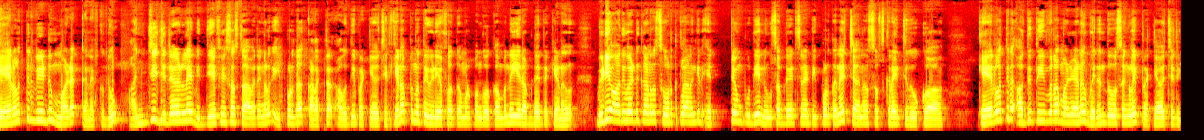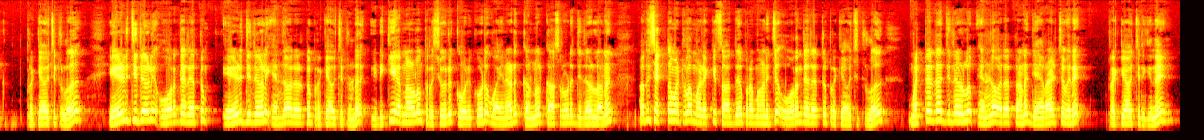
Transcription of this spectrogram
കേരളത്തിൽ വീണ്ടും മഴ കനക്കുന്നു. അഞ്ച് ജില്ലകളിലെ വിദ്യാഭ്യാസ സ്ഥാപനങ്ങൾക്ക് ഇപ്പോഴത്തെ കളക്ടർ അവധി പ്രഖ്യാപിച്ചിരിക്കുകയാണ്. അപ്പോൾ ഇന്നത്തെ വീഡിയോ ഭാഗത്ത് നമ്മൾ പങ്കുവെക്കാൻ പോകുന്ന ഈ ഒരു അപ്ഡേറ്റ് ഒക്കെയാണ്. വീഡിയോ ആദ്യമായിട്ട് കാണുന്ന സുഹൃത്തുക്കളാണെങ്കിൽ ഏറ്റവും പുതിയ ന്യൂസ് അപ്ഡേറ്റ്സിനായിട്ട് ഇപ്പോൾ തന്നെ ചാനൽ സബ്സ്ക്രൈബ് ചെയ്ത് നോക്കുക. കേരളത്തിൽ അതിതീവ്ര മഴയാണ് വരും ദിവസങ്ങളിൽ പ്രഖ്യാപിച്ചിരി പ്രഖ്യാപിച്ചിട്ടുള്ളത്. ഏഴ് ജില്ലകളിൽ ഓറഞ്ച് അലർട്ടും ഏഴ് ജില്ലകളിൽ യെല്ലോ അലർട്ടും പ്രഖ്യാപിച്ചിട്ടുണ്ട്. ഇടുക്കി എറണാകുളം തൃശ്ശൂർ കോഴിക്കോട് വയനാട് കണ്ണൂർ കാസർഗോഡ് ജില്ലകളിലാണ് അതിശക്തമായിട്ടുള്ള മഴയ്ക്ക് സാധ്യത പ്രമാണിച്ച് ഓറഞ്ച് അലർട്ട് പ്രഖ്യാപിച്ചിട്ടുള്ളത്. മറ്റെല്ലാ ജില്ലകളിലും യെല്ലോ അലർട്ടാണ് ഞായറാഴ്ച വരെ പ്രഖ്യാപിച്ചിരിക്കുന്നത്.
